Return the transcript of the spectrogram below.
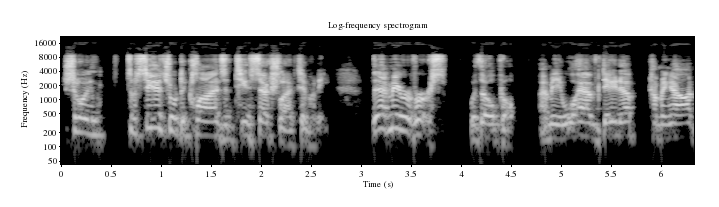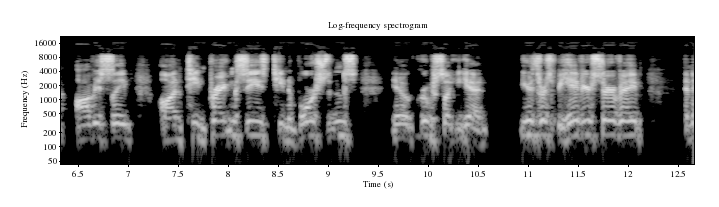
showing substantial declines in teen sexual activity. That may reverse with Opill. I mean, we'll have data coming out, obviously, on teen pregnancies, teen abortions. You know, groups like again, Youth Risk Behavior Survey and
